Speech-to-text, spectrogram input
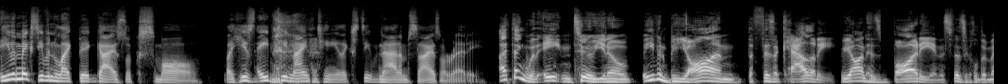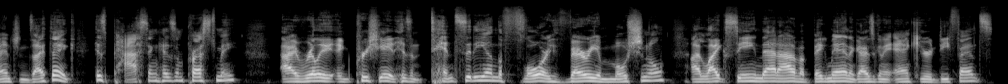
He even makes even like big guys look small. Like he's 18, 19, like Steven Adams size already. I think with Ayton too, you know, even beyond the physicality, beyond his body and his physical dimensions, I think his passing has impressed me. I really appreciate his intensity on the floor. He's very emotional. I like seeing that out of a big man, a guy's going to anchor your defense.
